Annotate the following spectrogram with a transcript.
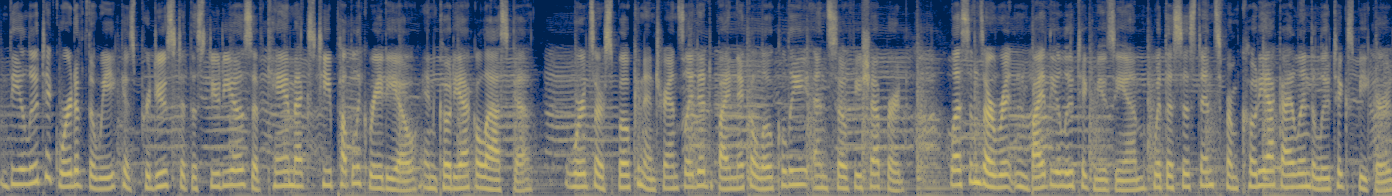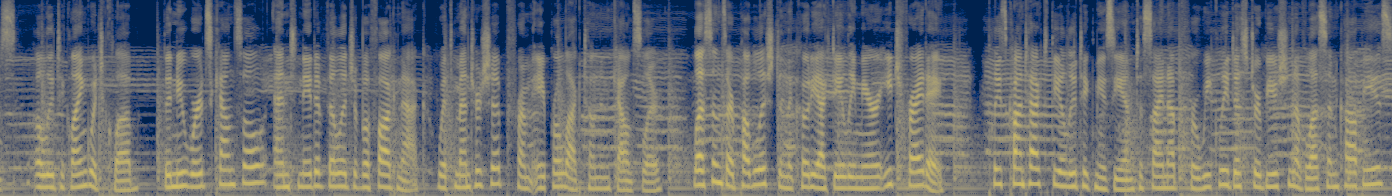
The Alutiiq Word of the Week is produced at the studios of KMXT Public Radio in Kodiak, Alaska. Words are spoken and translated by Nick Alokli and Sophie Shepard. Lessons are written by the Alutiiq Museum with assistance from Kodiak Island Alutiiq Speakers, Alutiiq Language Club, the New Words Council, and Native Village of Afognak, with mentorship from April Laktonen Counceller. Lessons are published in the Kodiak Daily Mirror each Friday. Please contact the Alutiiq Museum to sign up for weekly distribution of lesson copies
